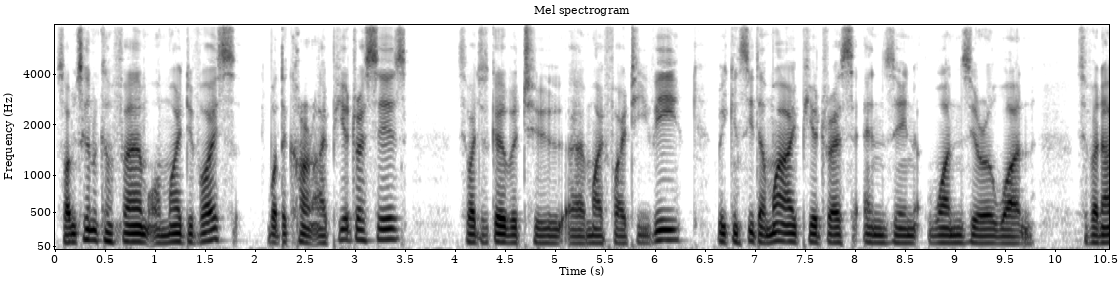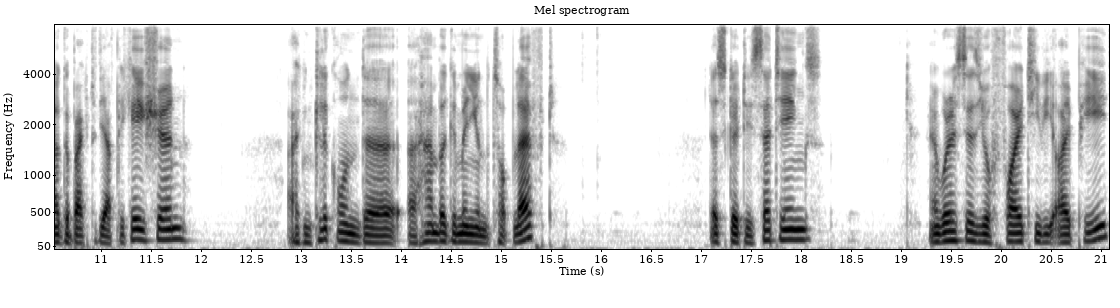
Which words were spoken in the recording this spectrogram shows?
So I'm just going to confirm on my device what the current IP address is. So I just go over to uh, my Fire TV, we can see that my IP address ends in 101. So if I now go back to the application, I can click on the uh, hamburger menu on the top left. Let's go to settings. And where it says your Fire TV IP,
